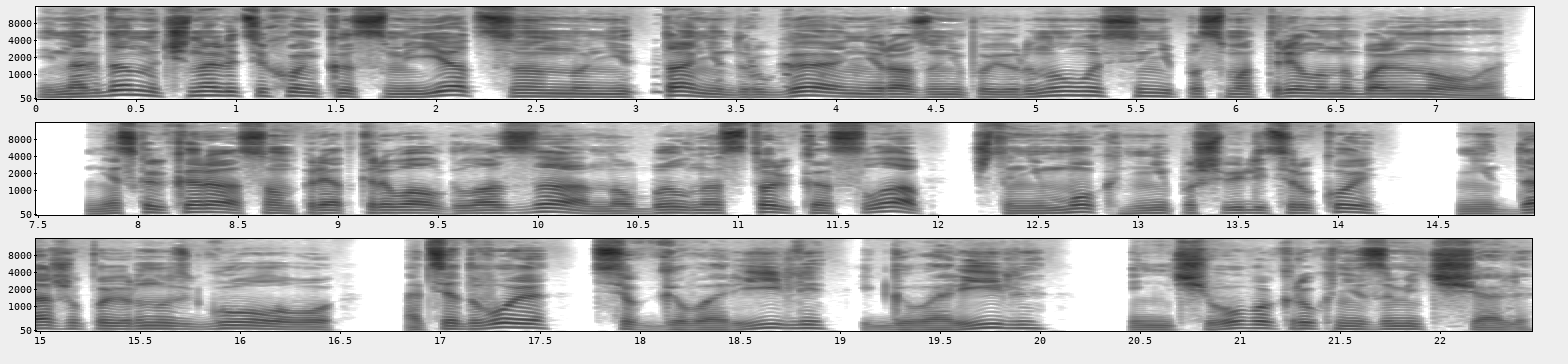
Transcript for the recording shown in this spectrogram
Иногда начинали тихонько смеяться, но ни та, ни другая ни разу не повернулась и не посмотрела на больного. Несколько раз он приоткрывал глаза, но был настолько слаб, что не мог ни пошевелить рукой, ни даже повернуть голову, а те двое все говорили и говорили, и ничего вокруг не замечали.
